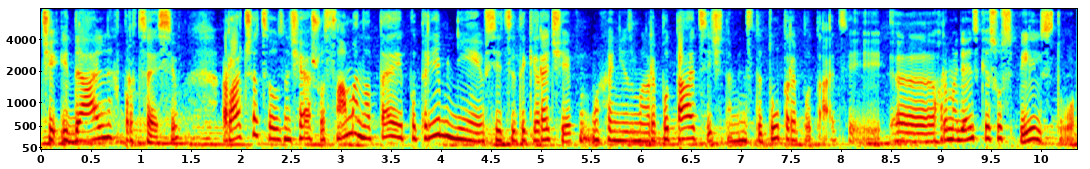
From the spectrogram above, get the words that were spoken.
чи ідеальних процесів. Радше це означає, що саме на те і потрібні всі ці такі речі, як механізми репутації, чи там інститут репутації, е, громадянське суспільство,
